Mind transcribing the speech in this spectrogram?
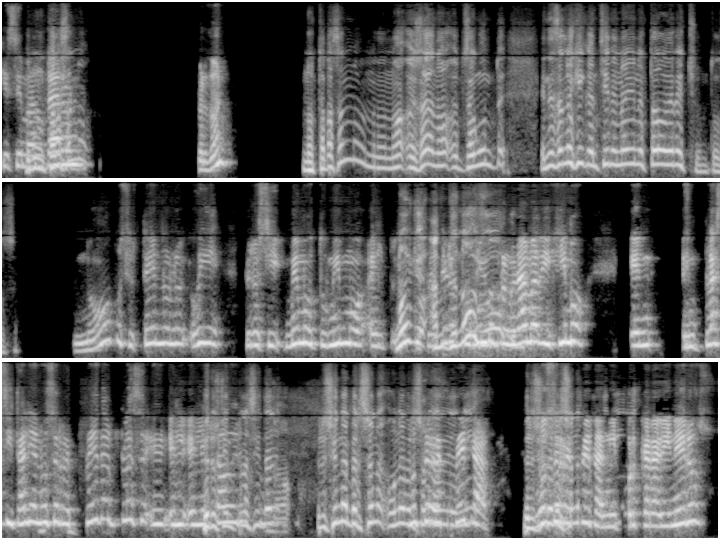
que se mandaron. ¿Perdón? No está pasando, no, no, o sea, no, según, en esa lógica en Chile no hay un Estado de Derecho, entonces. No, pues si ustedes no lo. Oye, pero si Memo, tú mismo. El, No, yo- a mí- yo el no, yo- programa dijimos: en, en Plaza Italia no se respeta el, plaza, el, el- el Pero Estado si en de Plaza. Italia- Pero si una persona, una No se persona. respeta. pero si No se persona- respeta ni por carabineros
